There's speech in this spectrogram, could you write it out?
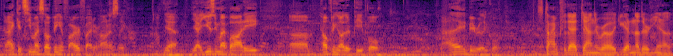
and I could see myself being a firefighter. Honestly, yeah, yeah, using my body, um, helping other people. I think it'd be really cool. It's time for that down the road. You got another, you know,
